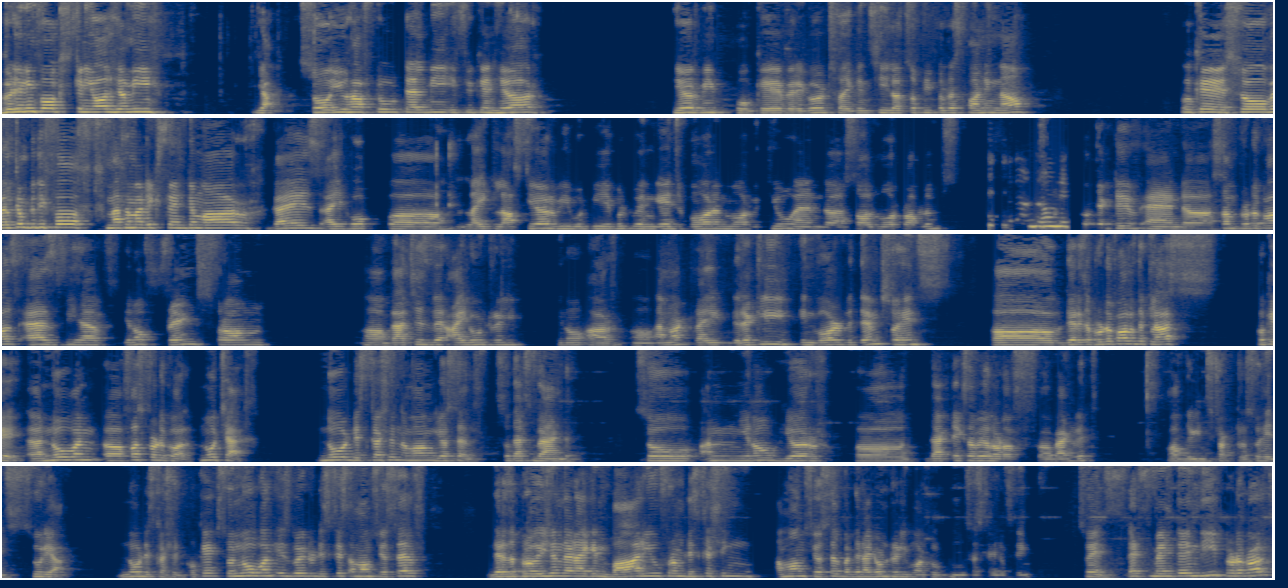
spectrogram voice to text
Good evening, folks. Can you all hear me? Yeah. So you have to tell me if you can hear. Hear me. Okay, very good. So I can see lots of people responding now. Okay, so welcome to the first Mathematics Centum Hour. Guys, I hope uh, like last year, we would be able to engage more and more with you and uh, solve more problems. Objective and uh, some protocols as we have, you know, friends from uh, batches where I don't really, you know, are uh, I'm not right directly involved with them. So hence, uh, there is a protocol of the class. Okay, uh, no one. Uh, first protocol, no chat, no discussion among yourself. So that's banned. So and you know here uh, that takes away a lot of bandwidth of the instructor. So hence, Surya, no discussion. Okay, so no one is going to discuss amongst yourself. There is a provision that I can bar you from discussing amongst yourself, but then I don't really want to do such kind of thing. So let's maintain the protocol.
